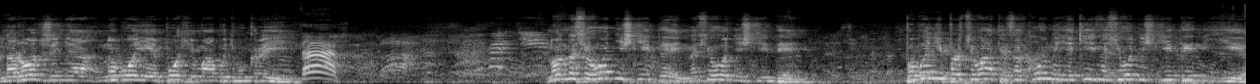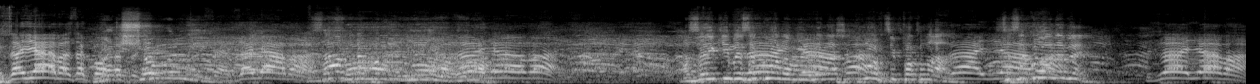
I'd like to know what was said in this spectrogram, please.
народження нової епохи, мабуть, в Україні. Так. Ну на сьогоднішній день, на сьогоднішній день повинні працювати закони, які на сьогоднішній день є. Заява законна. Якщо вони Заява. завтра Заява. А за якими законами ви наших хлопців поклали? За законами! Заява.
